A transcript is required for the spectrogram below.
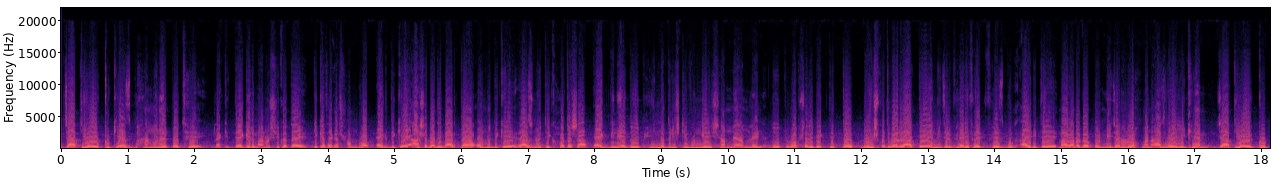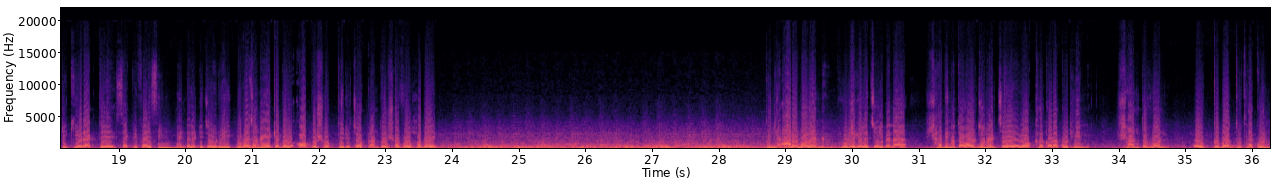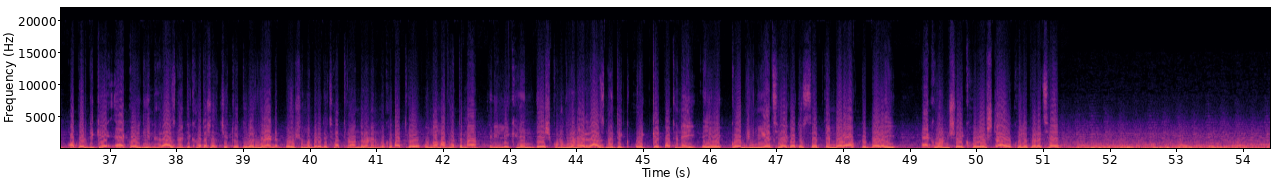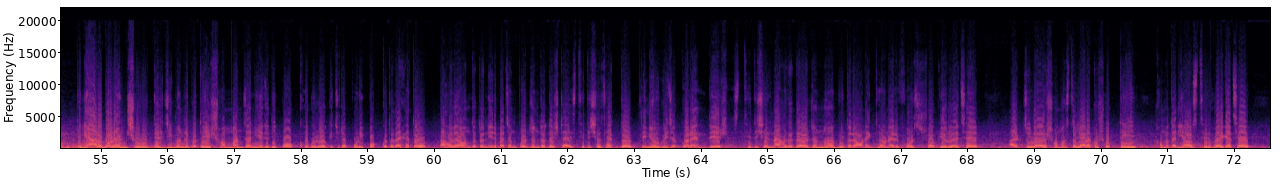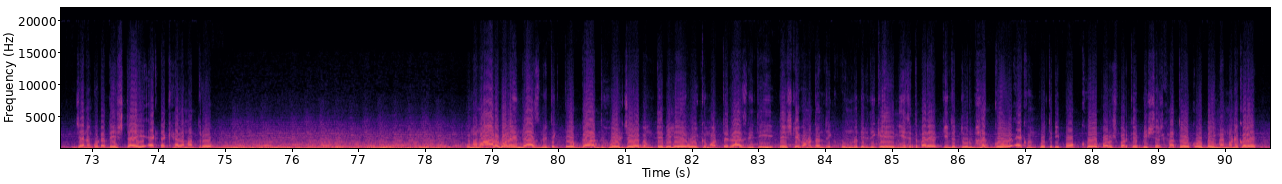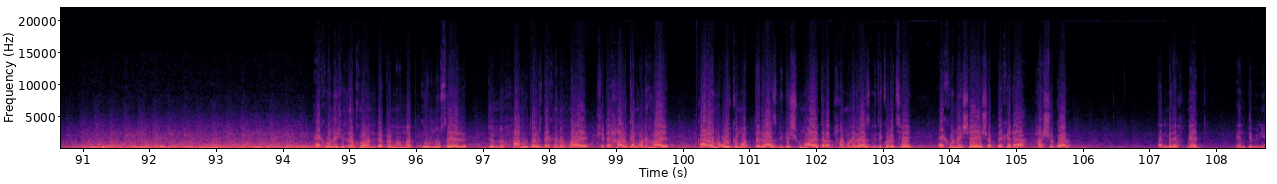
জাতীয় ঐক্য কি আজ ভাঙনের পথে, নাকি ত্যাগের মানসিকতায় টিকে থাকা সম্ভব? একদিকে আশাবাদী বার্তা, অন্যদিকে রাজনৈতিক হতাশা। একদিনে দুই ভিন্ন দৃষ্টিভঙ্গি সামনে আনলেন দুই প্রভাবশালী ব্যক্তিত্ব। বৃহস্পতিবার রাতে নিজের ভেরিফাইড ফেসবুক আইডিতে মাওলানা ডক্টর মিজানুর রহমান আজহারি লিখেন, জাতীয় ঐক্য টিকিয়ে রাখতে স্যাক্রিফাইসিং মেন্টালিটি জরুরি। বিভাজনে কেবল অপশক্তির চক্রান্তই সফল হবে। তিনি আরও বলেন, ভুলে গেলে চলবে না। স্বাধীনতা অর্জনের চেয়ে রক্ষা করা কঠিন। শান্ত হন, ঐক্যবদ্ধ থাকুন। অপরদিকে একই দিন রাজনৈতিক হতাশার চিত্র তুলে ধরেন বৈষম্য বিরোধী ছাত্র আন্দোলনের মুখপাত্র উমামা ফাতেমা। তিনি লিখেন, দেশ কোনো ধরনের রাজনৈতিক ঐক্যের পথে নেই। এই ঐক্য ভেঙে গেছে গত সেপ্টেম্বর অক্টোবরেই এখন সেই খোলসটাও খুলে পড়েছে। তিনি আরও বলেন, শহীদদের জীবনের প্রতি সম্মান জানিয়ে যদি পক্ষগুলো কিছুটা পরিপক্কতা দেখাতো, তাহলে অন্তত নির্বাচন পর্যন্ত দেশটা স্থিতিশীল থাকতো। তিনি অভিযোগ করেন, দেশ স্থিতিশীল না হতে দেওয়ার জন্য ভিতরে অনেক ধরনের ফোর্স সক্রিয় রয়েছে। আর জুলাইয়ের সমস্ত লড়াকু শক্তি ক্ষমতা নিয়ে অস্থির হয়ে গেছে। যেন গোটা দেশটাই একটা খেলা মাত্র উমামা আরও বলেন, রাজনৈতিক প্রজ্ঞা, ধৈর্য এবং টেবিলে ঐকমত্যের রাজনীতি দেশকে গণতান্ত্রিক উন্নতির দিকে নিয়ে যেতে পারে। কিন্তু দুর্ভাগ্য এখন প্রতিটি পক্ষ পরস্পরকে বিশ্বাসঘাতক ও বেইমান মনে করে। এখন এসে যখন ডক্টর মোহাম্মদ ইউনুসের জন্য হাহুতাশ দেখানো হয়, সেটা হালকা মনে হয়। কারণ ঐকমত্যের রাজনীতির সময় তারা ভাঙনের রাজনীতি করেছে। এখন এসে এসব দেখাটা হাস্যকর। তানবির আহমেদ এনপিবি নিউজ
